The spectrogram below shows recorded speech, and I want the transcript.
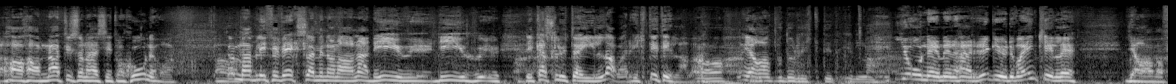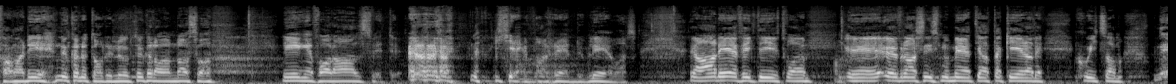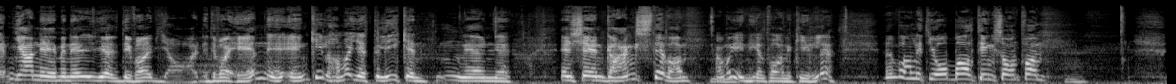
har hamnat i sådana här situationer va. Man blir förväxlad med någon annan. Det, är ju, det, är ju, det kan sluta illa va. Riktigt illa va. Ja, Ja. vadå riktigt illa? Jo nej men herregud, det var en kille. Ja vad fan var det? Nu kan du ta det lugnt, nu kan du andas va. Det är ingen fara alls vet du. Jävlar rädd du blev alltså. Ja det är effektivt va. Eh, överraskningsmoment, jag attackerade. Skitsamma. Eh, ja nej men eh, det var, ja det var en, eh, en kille, han var jättelik en, en, en känd gangster va. Han var ju en helt vanlig kille. En vanligt jobb och allting sånt va.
